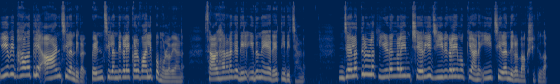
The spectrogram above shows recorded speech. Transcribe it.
ഈ വിഭാഗത്തിലെ ആൺ ചിലന്തികൾ പെൺ ചിലന്തികളെക്കാൾ വലിപ്പമുള്ളവയാണ്. സാധാരണഗതിയിൽ ഇത് നേരെ തിരിച്ചാണ്. ജലത്തിലുള്ള കീടങ്ങളെയും ചെറിയ ജീവികളെയും ഒക്കെയാണ് ഈ ചിലന്തികൾ ഭക്ഷിക്കുക.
